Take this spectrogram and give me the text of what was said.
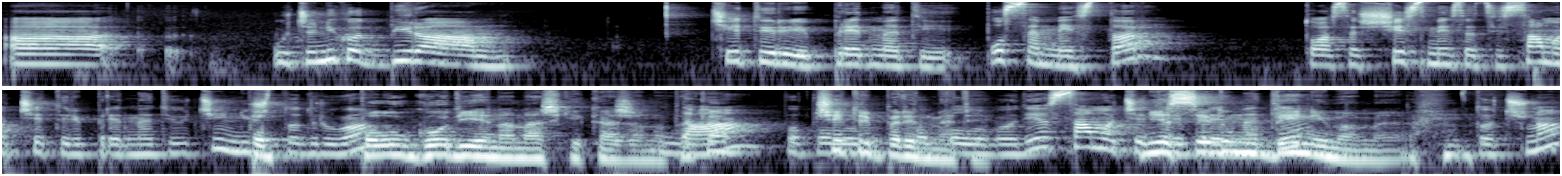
а, ученикот бира четири предмети по семестар, тоа се 6 месеци само 4 предмети учи, ништо по, друго. Полугодие на нашки кажано, да, така? по полу, 4 предмети. По полугодие, само 4 Ние 7 предмети. дени имаме. Точно.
